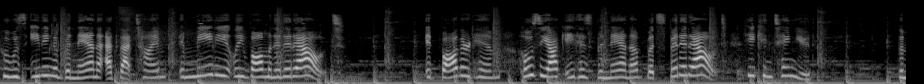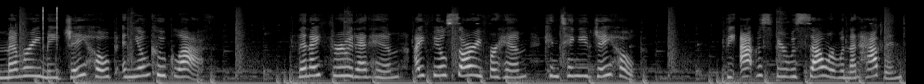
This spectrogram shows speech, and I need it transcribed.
who was eating a banana at that time, immediately vomited it out. Bothered him, Hoseok ate his banana but spit it out, he continued. The memory made J-Hope and Jungkook laugh. Then I threw it at him, I feel sorry for him, continued J-Hope. The atmosphere was sour when that happened,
